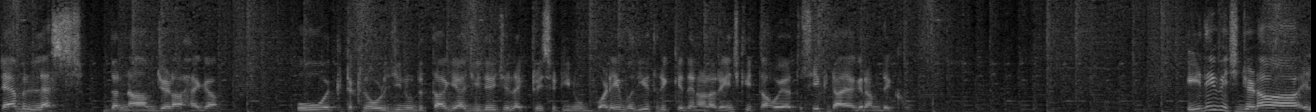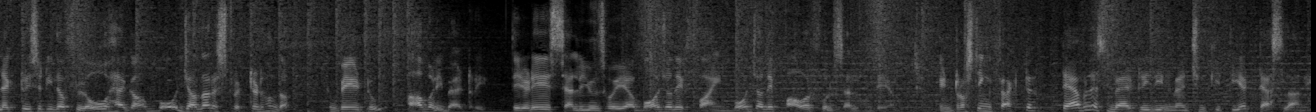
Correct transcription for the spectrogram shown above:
ਟੈਬਲੈਸ ਦਾ ਨਾਮ ਜਿਹੜਾ ਹੈਗਾ ਉਹ ਇੱਕ ਟੈਕਨੋਲੋਜੀ ਨੂੰ ਦਿੱਤਾ ਗਿਆ ਜਿਹਦੇ ਵਿੱਚ ਇਲੈਕਟ੍ਰਿਸਿਟੀ ਨੂੰ ਬੜੇ ਵਧੀਆ ਤਰੀਕੇ ਦੇ ਨਾਲ ਅਰੇਂਜ ਕੀਤਾ ਹੋਇਆ ਤੁਸੀਂ ਇੱਕ ਡਾਇਆਗ੍ਰਾਮ ਦੇਖੋ ਇਹਦੇ ਵਿੱਚ ਜਿਹੜਾ ਇਲੈਕਟ੍ਰਿਸਿਟੀ ਦਾ ਫਲੋ ਹੈਗਾ ਬਹੁਤ ਜ਼ਿਆਦਾ ਰੈਸਟ੍ਰਿਕਟਡ ਹੁੰਦਾ ਕੰਪੇਅਰ ਟੂ ਆਹ ਵਾਲੀ ਬੈਟਰੀ ਤੇ ਜਿਹੜੇ ਸੈੱਲ ਯੂਜ਼ ਹੋਏ ਆ, ਬਹੁਤ ਜ਼ਿਆਦਾ ਫਾਈਨ ਬਹੁਤ ਜ਼ਿਆਦਾ ਪਾਵਰਫੁਲ ਸੈੱਲ ਹੁੰਦੇ ਆ। ਇੰਟਰਸਟਿੰਗ ਫੈਕਟ ਟੈਬਲੈਸ ਬੈਟਰੀ ਦੀ ਇਨਵੈਂਸ਼ਨ ਕੀਤੀ ਹੈ ਟੈਸਲਾ ਨੇ।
